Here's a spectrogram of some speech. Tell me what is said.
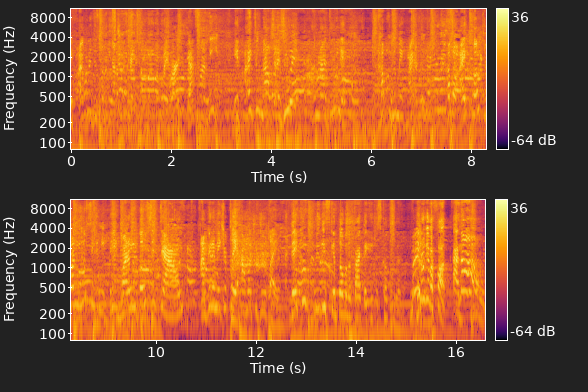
If I want to do something out of my heart, that's on me. If I do not want to do it, I'm not doing it. How about you make my plate? How about I cook? Why don't you say to me, babe, why don't you go sit down? I'm gonna make your plate how much would you like? They completely skipped over the fact that you just cooked for them. Right. They don't give a fuck. And No!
